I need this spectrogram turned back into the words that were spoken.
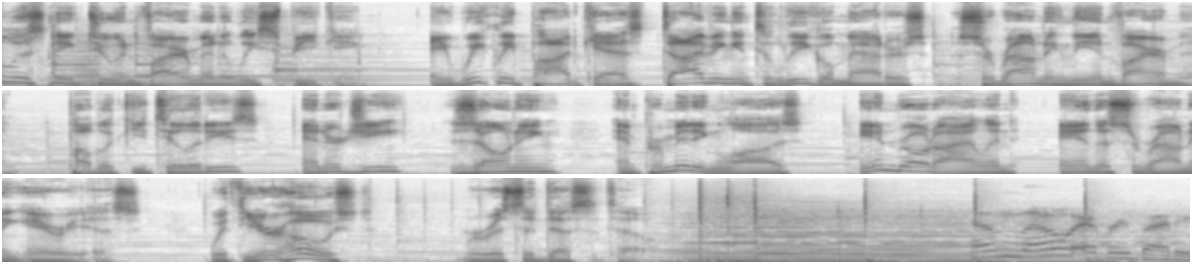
listening to Environmentally Speaking, a weekly podcast diving into legal matters surrounding the environment, public utilities, energy, zoning, and permitting laws in Rhode Island and the surrounding areas. With your host, Marissa Desautel. Hello, everybody.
